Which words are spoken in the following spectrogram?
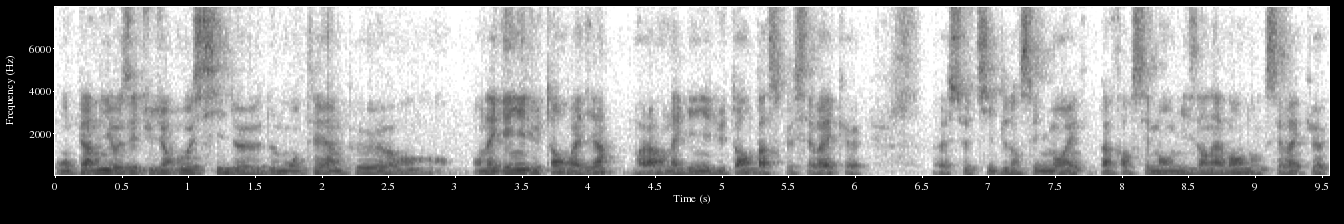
ont permis aux étudiants aussi de, monter un peu on a gagné du temps, on va dire. Voilà, on a gagné du temps parce que c'est vrai que euh, ce type d'enseignement n'était pas forcément mis en avant. Donc c'est vrai que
